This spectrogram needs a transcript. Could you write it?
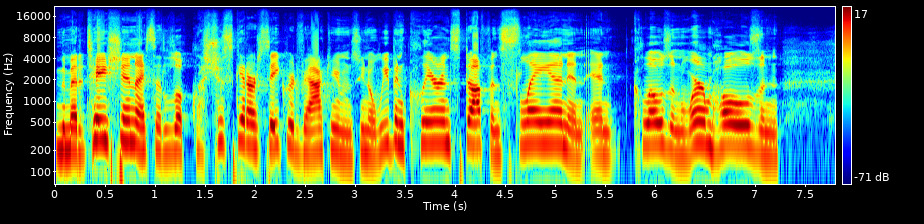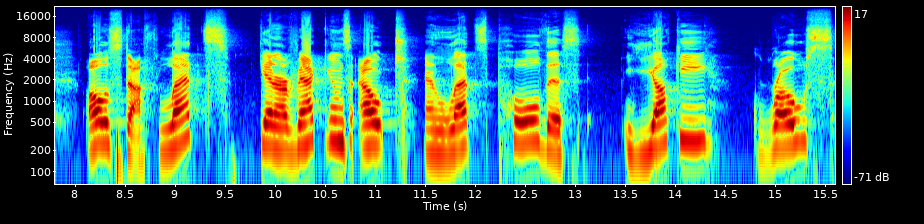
the meditation, I said, look, let's just get our sacred vacuums. You know, we've been clearing stuff and slaying and, and closing wormholes and all the stuff. Let's get our vacuums out and let's pull this yucky, gross,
